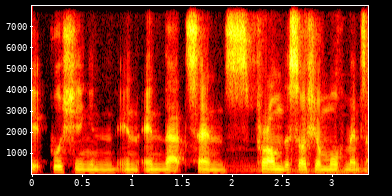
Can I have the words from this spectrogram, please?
keep pushing in, in, in that sense from the social movements.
